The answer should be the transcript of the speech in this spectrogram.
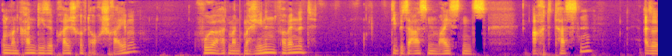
und man kann diese Preisschrift auch schreiben. Früher hat man Maschinen verwendet, die besaßen meistens acht Tasten, also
